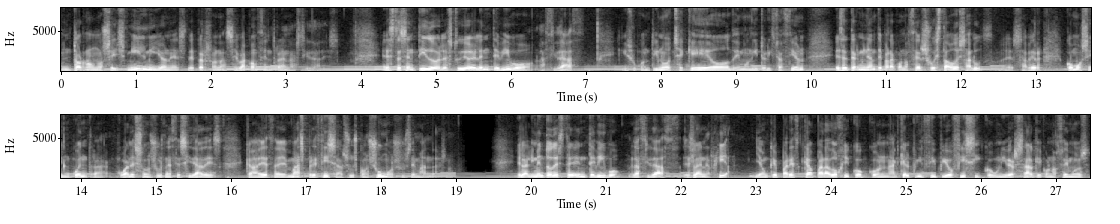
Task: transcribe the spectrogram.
en torno a unos 6.000 millones de personas, se va a concentrar en las ciudades. En este sentido, el estudio del ente vivo, la ciudad, y su continuo chequeo de monitorización es determinante para conocer su estado de salud, eh, saber cómo se encuentra, cuáles son sus necesidades cada vez eh, más precisas, sus consumos, sus demandas. El alimento de este ente vivo, la ciudad, es la energía. Y aunque parezca paradójico con aquel principio físico universal que conocemos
